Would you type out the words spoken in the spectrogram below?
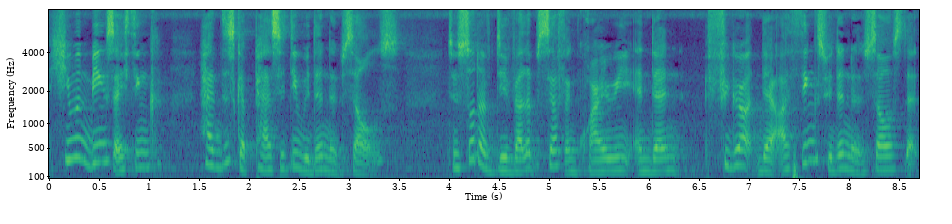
human beings, I think, have this capacity within themselves to sort of develop self inquiry and then figure out there are things within themselves that,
